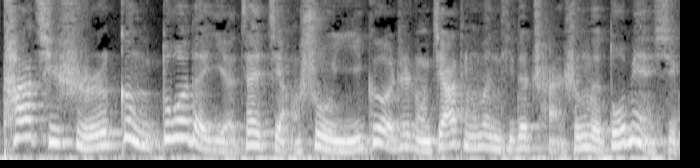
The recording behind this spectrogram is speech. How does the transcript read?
它其实更多的也在讲述一个这种家庭问题的产生的多面性，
